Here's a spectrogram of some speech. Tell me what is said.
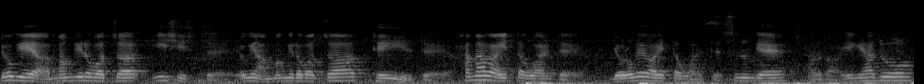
여기에 안만 길어봤자 있을 때 여기 안만 길어봤자 day일 때 하나가 있다고 할 때 여러 개가 있다고 할 때 쓰는 게 다르다 얘기하죠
